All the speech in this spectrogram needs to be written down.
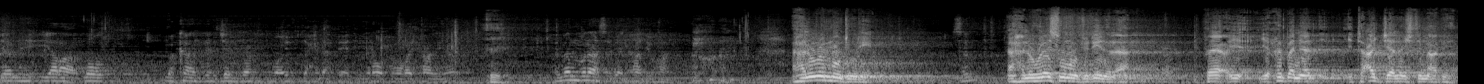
لأنه يرى موت مكان في الجنة ويفتح له فيأتي بروحه وريحانها. إيه. فما المناسب بين هذه وهذه؟ أهله وين موجودين؟ أهله ليسوا موجودين الآن فيحب أن يتعجل الاجتماع بهم.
